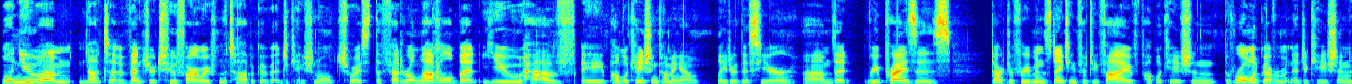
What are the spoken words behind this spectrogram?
Well, and you, um, not to venture too far away from the topic of educational choice at the federal level, but you have a publication coming out later this year um, that reprises Dr. Friedman's 1955 publication, The Role of Government in Education,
